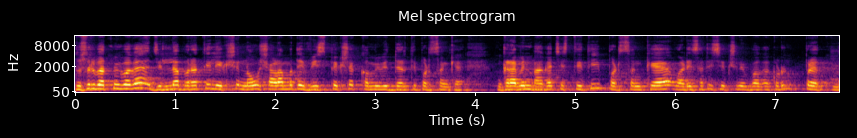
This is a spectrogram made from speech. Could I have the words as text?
दुसरी बातमी बघा. जिल्हाभरातील एकशे नऊ शाळांमध्ये वीसपेक्षा कमी विद्यार्थी पटसंख्या आहे. ग्रामीण भागाची स्थिती पटसंख्या वाढीसाठी शिक्षण विभागाकडून प्रयत्न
